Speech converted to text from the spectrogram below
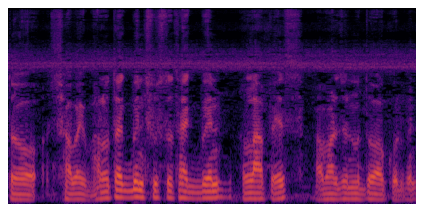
তো সবাই ভালো থাকবেন, সুস্থ থাকবেন। আল্লাহ হাফেজ। আমার জন্য দোয়া করবেন।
